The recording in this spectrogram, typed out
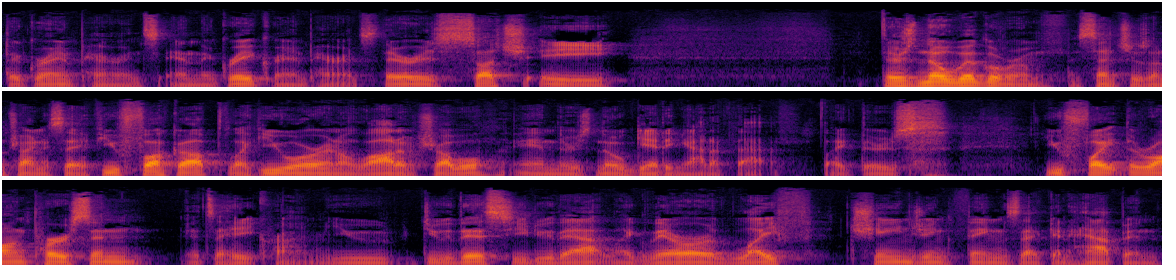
the grandparents and the great grandparents. There is such a there's no wiggle room, essentially, is what I'm trying to say. If you fuck up, like you are in a lot of trouble and there's no getting out of that. Like there's you fight the wrong person, it's a hate crime. You do this, you do that. Like there are life changing things that can happen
